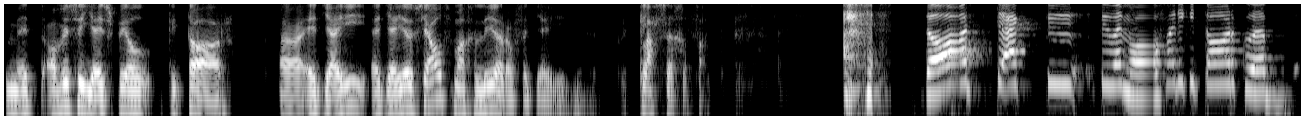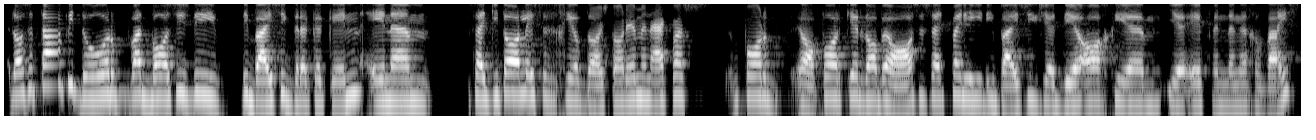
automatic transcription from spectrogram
met obviously jy speel gitaar uh het jy het jy jouself maar geleer of het jy klasse gevat? Daar toe ek toe toe my ma vir die gitaar koop, daar's 'n tannie op die dorp wat basies die die basic drukke ken en ehm um, sy het gitaarlesse gegee op daai stadium en ek was 'n paar ja, 'n paar keer daar by haar, so sy het vir die die basics jou D A G E F en dinge gewys.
